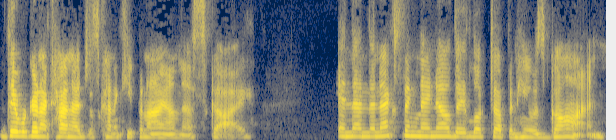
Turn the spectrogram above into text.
they were going to kind of just kind of keep an eye on this guy. And then the next thing they know they looked up and he was gone.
